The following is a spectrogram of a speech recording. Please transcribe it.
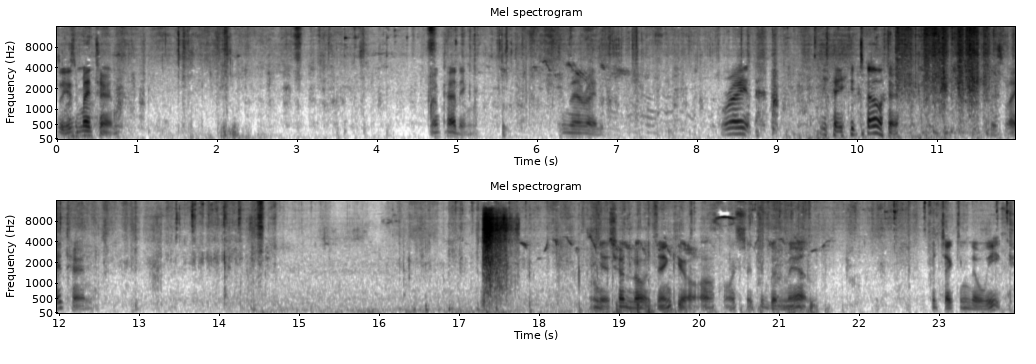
So it's my turn. No cutting. Isn't that right? Right? Yeah, you tell her. It's my turn. Yes, hello, thank you. Oh, you're such a good man. Protecting the weak.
